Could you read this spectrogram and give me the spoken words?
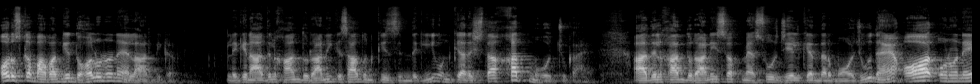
और उसका बाबंगे दोहल उन्होंने ऐलान भी कर दिया। लेकिन आदिल खान दुरानी के साथ उनकी ज़िंदगी, उनका रिश्ता ख़त्म हो चुका है। आदिल खान दुरानी इस वक्त मैसूर जेल के अंदर मौजूद हैं और उन्होंने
